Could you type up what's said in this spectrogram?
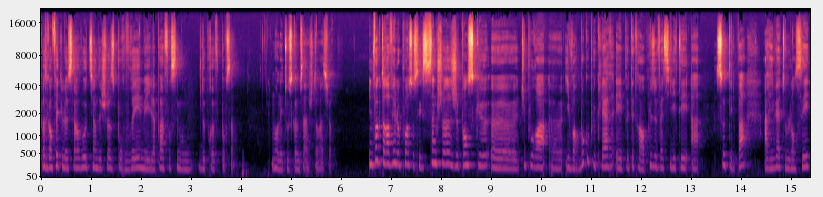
Parce qu'en fait, le cerveau tient des choses pour vrai, mais il n'a pas forcément de preuves pour ça. on est tous comme ça, je te rassure. Une fois que tu auras fait le point sur ces cinq choses, je pense que euh, tu pourras euh, y voir beaucoup plus clair et peut-être avoir plus de facilité à sauter le pas, arriver à te lancer.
